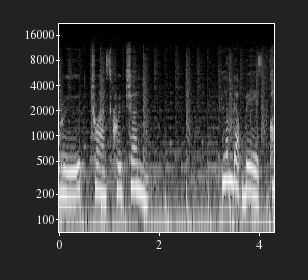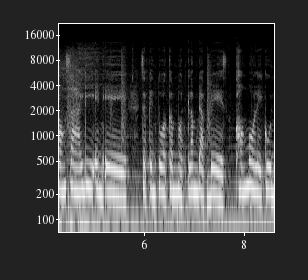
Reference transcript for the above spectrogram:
หรือ transcription ลำดับเบสของสาย DNA จะเป็นตัวกำหนดลำดับเบสของโมเลกุล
